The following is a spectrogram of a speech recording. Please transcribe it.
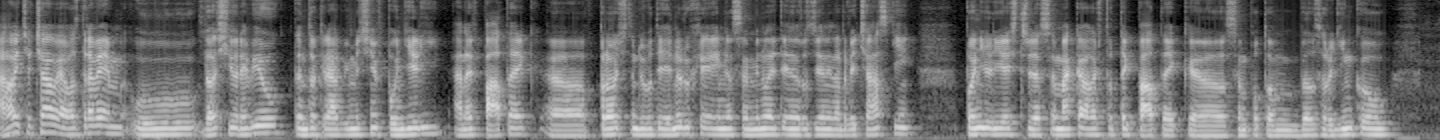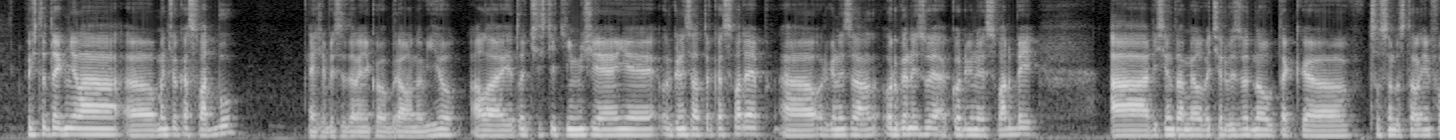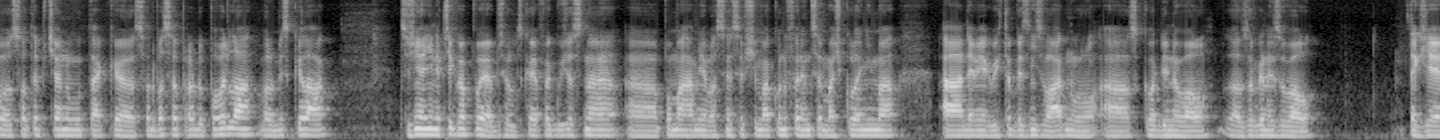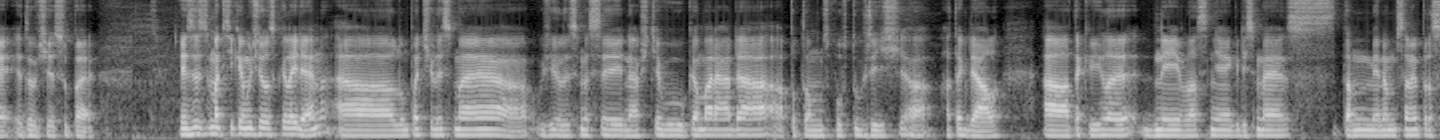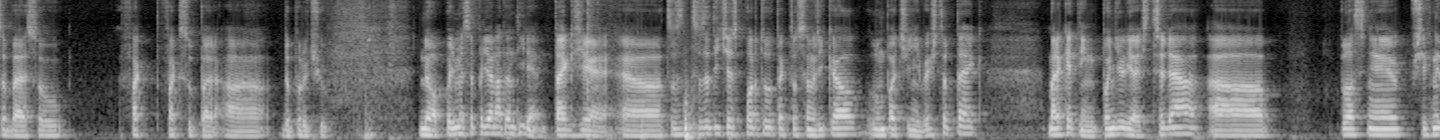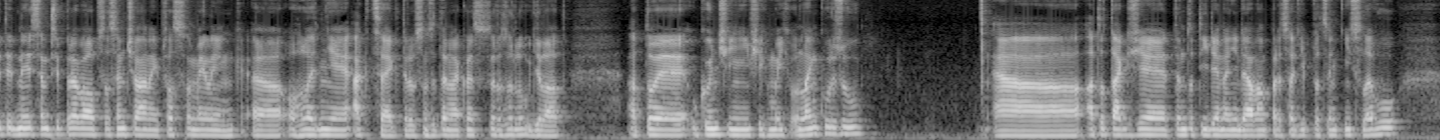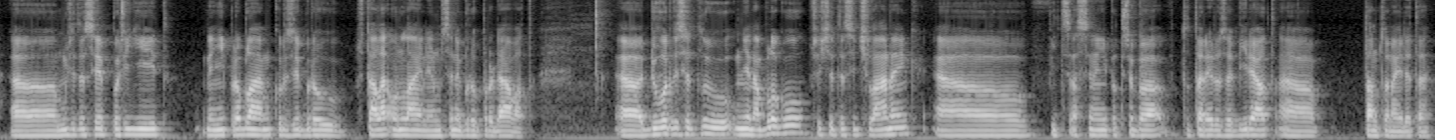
Ahoj, čau, čau, já vás zdravím u dalšího review, tentokrát výjimečně v pondělí a ne v pátek. Uh, proč? Ten důvod je jednoduchý, měl jsem minulý týden rozdělený na dvě části. Pondělí je středa jsem makal, čtvrtek, pátek uh, jsem potom byl s rodinkou. Ve čtvrtek měla uh, manželka svatbu, ne, že by si teda někoho brala novýho, ale je to čistě tím, že je organizátorka svadeb a organizuje a koordinuje svatby a když jsem tam měl večer vyzvednout, tak eh, co jsem dostal info o svatebčanů, tak eh, svatba se opravdu povedla, velmi skvělá. Což mě ani nepřekvapuje, protože Lucka je fakt úžasná pomáhá mě vlastně se všema konferencemi a školeníma a nevím, jak bych to bez ní zvládnul a skoordinoval, a zorganizoval. Takže je to určitě super. Jsem s Maxíkem užil skvělý den a lumpačili jsme a užili jsme si návštěvu kamaráda a potom spoustu hříš a, a tak dál. A takovýhle dny vlastně, kdy jsme tam jenom sami pro sebe, jsou fakt, fakt super a doporučuji. No, pojďme se podívat na ten týden. Takže, eh, co, co se týče sportu, tak to jsem říkal, lumpačení ve čtvrtek, marketing pondělí až středa a vlastně všechny ty dny jsem připravoval, psal jsem článek, psal jsem mailing uh, ohledně akce, kterou jsem se teda nakonec rozhodl udělat. A to je ukončení všech mojich online kurzů, a, a to tak, že tento týden na ně dávám 50% slevu. Uh, můžete si je pořídit, není problém, kurzy budou stále online, jenom se nebudou prodávat. Uh, důvod vysvětluju u mě na blogu, přečtěte si článek, uh, víc asi není potřeba to tady rozebírat a tam to najdete.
